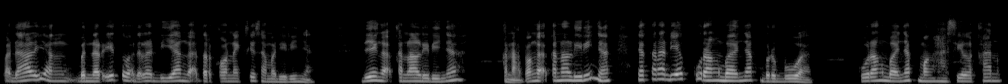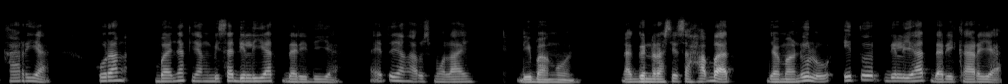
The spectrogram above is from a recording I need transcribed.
padahal yang benar itu adalah dia nggak terkoneksi sama dirinya. Dia nggak kenal dirinya, Kenapa nggak kenal dirinya? Ya karena dia kurang banyak berbuat, kurang banyak menghasilkan karya, kurang banyak yang bisa dilihat dari dia. Nah itu yang harus mulai dibangun. Nah generasi sahabat zaman dulu itu dilihat dari karya.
